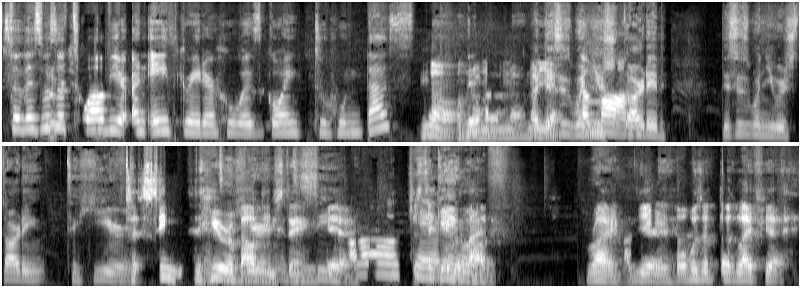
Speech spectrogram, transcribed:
So this was a 12 year, an eighth grader who was going to juntas. No no no no, no But yet. this is when A you mom. started. This is when you were starting to hear to see to hear to about hear these and to things. Yeah. Oh, Just okay. to okay. hear about life. Right. Yeah. What wasn't thug life yet.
